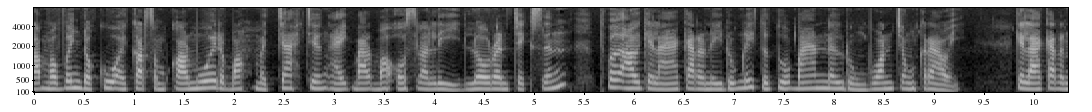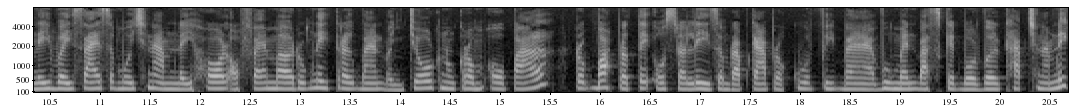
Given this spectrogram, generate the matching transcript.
ឡប់មកវិញដល់គួរឲ្យកត់សម្គាល់មួយរបស់ម្ចាស់ជើងឯកបាល់បោះអូស្ត្រាលី Lauren Jackson ធ្វើឲ្យកីឡាករនីរូបនេះទទួលបាននៅរង្វាន់ចុងក្រោយកីឡាករនីវ័យ41ឆ្នាំនៃ Hall of Famer រូបនេះត្រូវបានបញ្ចូលក្នុងក្រុម Opal របស់ប្រទេសអូស្ត្រាលីសម្រាប់ការប្រកួត FIBA Women Basketball World Cup ឆ្នាំនេះ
